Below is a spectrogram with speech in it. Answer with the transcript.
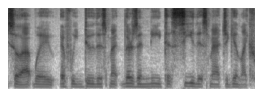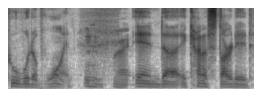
so that way, if we do this match, there's a need to see this match again, like who would have won Right. and uh, it kind of started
